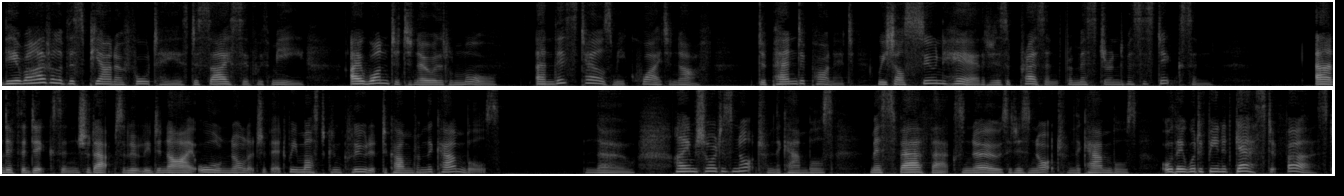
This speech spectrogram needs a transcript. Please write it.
"The arrival of this pianoforte is decisive with me. I wanted to know a little more, and this tells me quite enough. Depend upon it, we shall soon hear that it is a present from Mr. and Mrs. Dixon." And if the Dixons should absolutely deny all knowledge of it, we must conclude it to come from the Campbells." "No, I am sure it is not from the Campbells. Miss Fairfax knows it is not from the Campbells, or they would have been guessed at first.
